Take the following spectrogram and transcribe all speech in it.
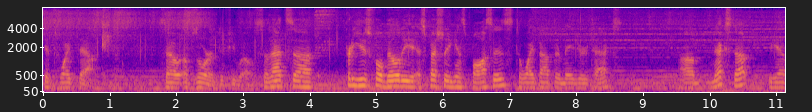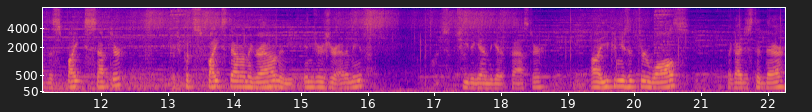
gets wiped out. So absorbed, if you will. So that's a pretty useful ability, especially against bosses, to wipe out their major attacks. Um, next up, we have the Spike Scepter, which puts spikes down on the ground and injures your enemies. Let's cheat again to get it faster. Uh, you can use it through walls, like I just did there.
